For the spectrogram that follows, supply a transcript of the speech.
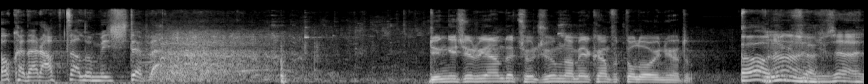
O kadar aptalım işte ben. Dün gece rüyamda çocuğumla Amerikan futbolu oynuyordum. Aa ne güzel. güzel.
